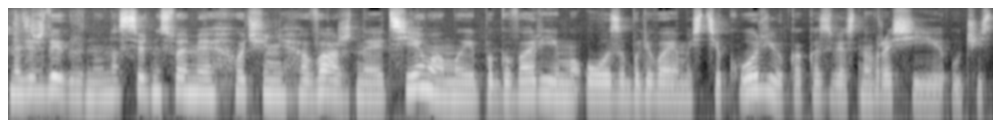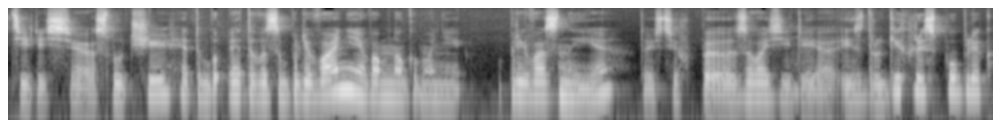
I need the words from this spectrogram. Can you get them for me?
Надежда Игоревна, у нас сегодня с вами очень важная тема. Мы поговорим о заболеваемости корью. Как известно, в России участились случаи этого заболевания. Во многом они привозные, то есть их завозили из других республик.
